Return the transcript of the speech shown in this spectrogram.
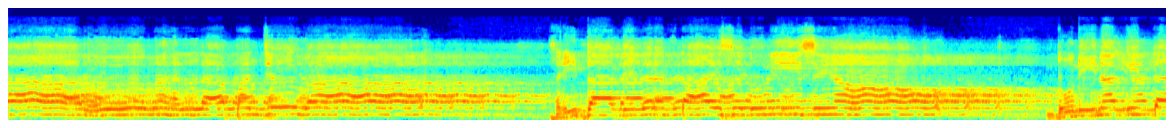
ਕਰਦਾ ਸਾਰੋ ਮਹੱਲਾ ਪੰਜਵਾ ਫਰੀਦਾ ਦਿਲ ਰਤਾ ਇਸ ਦੁਨੀ ਸਿਆ ਦੁਨੀ ਨਾ ਕੀਤਾ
